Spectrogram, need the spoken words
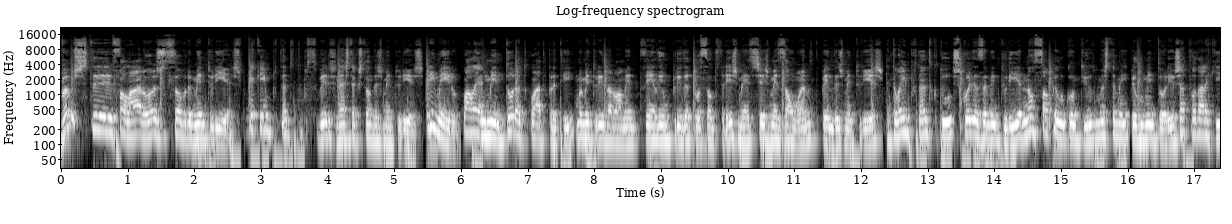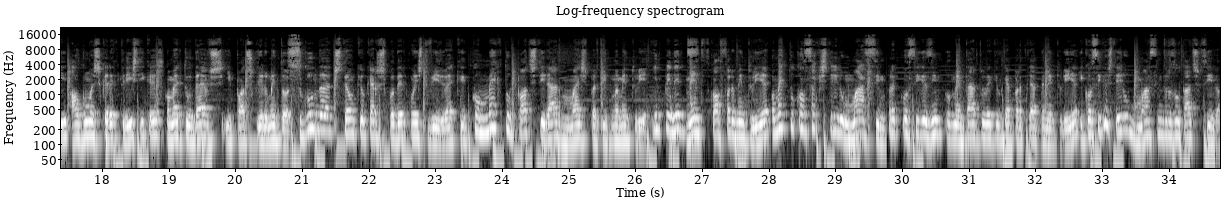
Vamos te falar hoje sobre mentorias. O que é que é importante tu perceberes nesta questão das mentorias? Primeiro, qual é o mentor adequado para ti? Uma mentoria normalmente tem ali um período de atuação de 3 meses, 6 meses a um ano, depende das mentorias. Então é importante que tu escolhas a mentoria não só pelo conteúdo, mas também pelo mentor. Eu já te vou dar aqui algumas características, como é que tu deves e podes escolher o mentor. Segunda questão que eu quero responder com este vídeo é que como é que tu podes tirar mais partido de uma mentoria? Independentemente de qual for a mentoria, como é que tu consegues extrair o máximo para que consigas implementar tudo aquilo que é partilhado da mentoria e consigas ter o máximo de resultados possível.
